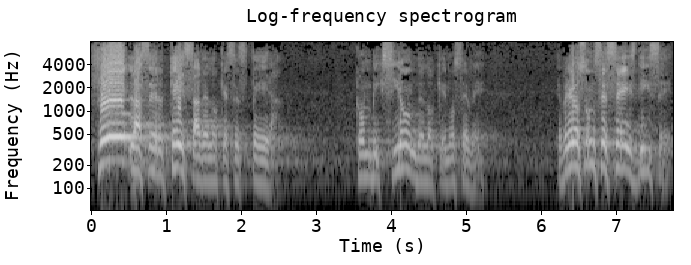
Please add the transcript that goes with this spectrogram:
fe, la certeza de lo que se espera, convicción de lo que no se ve. Hebreos 11.6 dice,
